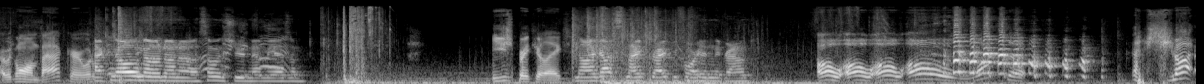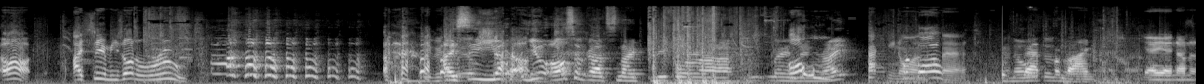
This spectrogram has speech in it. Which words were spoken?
Are we going back or what? Back- No, no, no, no. Someone's shooting at me as I'm. You just break your legs. No, I got sniped right before hitting the ground. Oh, oh, oh, oh! What the? Shut up! I see him. He's on roof. I see you. Up. You also got sniped before uh, landing, Oh. right? Hacking ball. on that. No, it doesn't. behind. Yeah, yeah, no, no.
